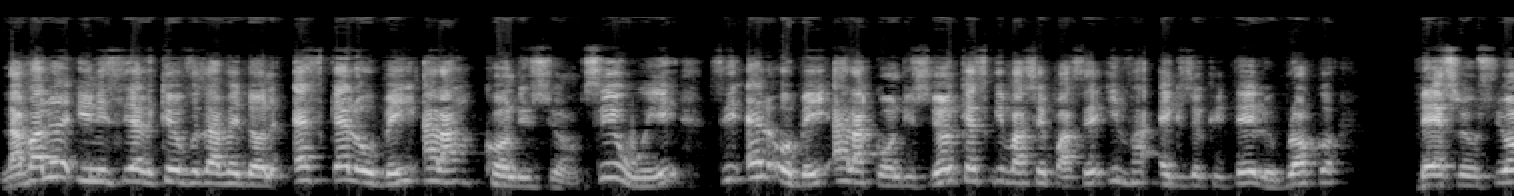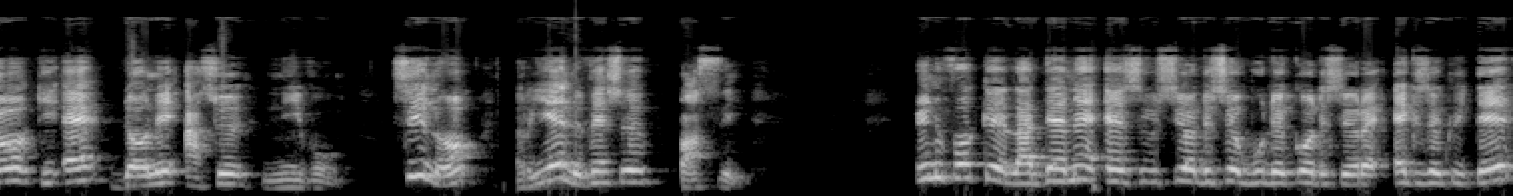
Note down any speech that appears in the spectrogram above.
la valeur initiale que vous avez donnée, est-ce qu'elle obéit à la condition? Si oui, si elle obéit à la condition, qu'est-ce qui va se passer? Il va exécuter le bloc d'instruction qui est donné à ce niveau. Sinon, rien ne va se passer. Une fois que la dernière instruction de ce bout de code serait exécutée,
